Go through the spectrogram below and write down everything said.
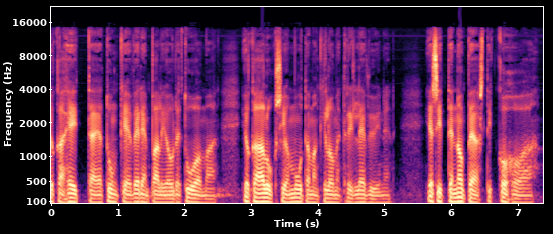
joka heittää ja tunkee veden paljoudet uomaan, joka aluksi on muutaman kilometrin levyinen, ja sitten nopeasti kohoaa,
